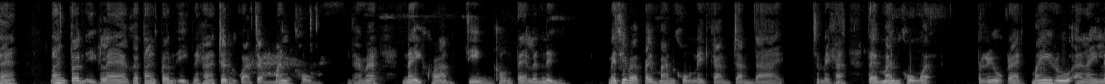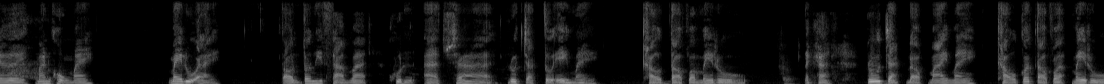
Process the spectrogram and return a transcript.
ค่ะตั้งต้นอีกแล้วก็ตั้งต้นอีกนะคะ จนกว่าจะมั่นคงใช่ไหมในความจริงของแต่ละหนึ่ง ไม่ใช่ว่าไปมั่นคงในการจำได้ใช่ไหมคะ แต่มั่นคงว่าประโยคแรกไม่รู้อะไรเลย มั่นคงไหม ไม่รู้อะไร ตอนต้นที่ถามว่า คุณอาชารู้จักตัวเองไหม เขาตอบว่าไม่รู้นะคะ รู้จักดอกไม้ไหม เขาก็ตอบว่าไม่รู้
